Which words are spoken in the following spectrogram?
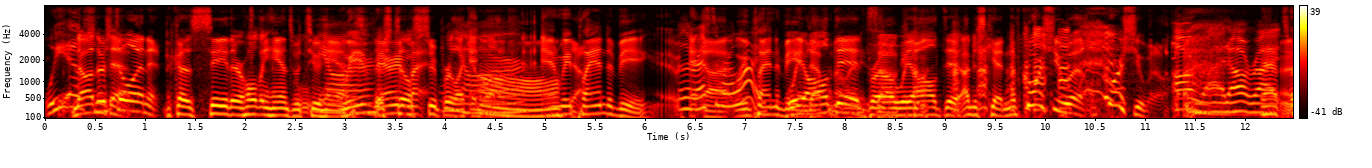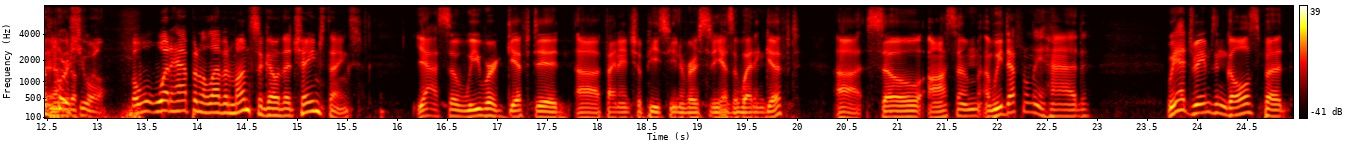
we have No, they're debt. still in it because see, they're holding hands with two We hands. are. We They're very still mu- super like We in love. And we Yeah. plan to be. the rest of uh, our We lives. plan to be. We all indefinitely, did, bro. so- we all did. I'm just kidding. Of course you will. Of course you will. All right, all right. That's Of course you will. But what happened 11 months ago that changed things? Yeah, so we were gifted uh, Financial Peace University as a wedding gift. Uh, so awesome. Uh, We definitely had we had dreams and goals, but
